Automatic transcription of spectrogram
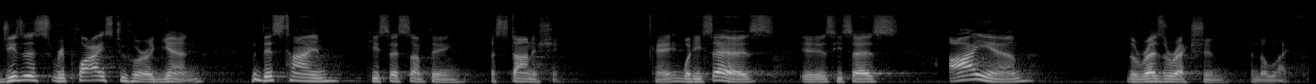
Jesus replies to her again, but this time he says something astonishing. Okay, what he says is, he says, I am the resurrection and the life.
